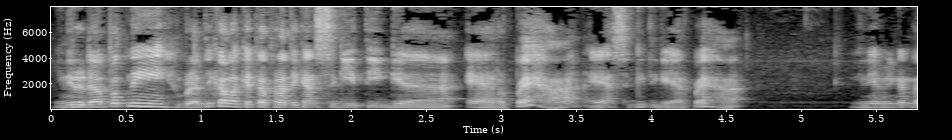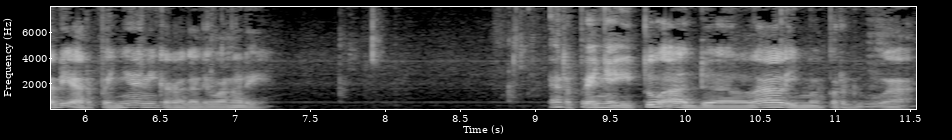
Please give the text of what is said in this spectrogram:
ini udah dapet nih. Berarti kalau kita perhatikan segitiga RPH, ya segitiga RPH, Ini kan tadi RP-nya ini kakak ganti warna deh. RP-nya itu adalah 5 per 2.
